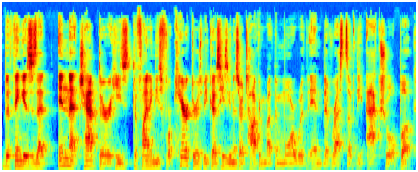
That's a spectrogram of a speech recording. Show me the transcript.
the thing is, is that in that chapter, he's defining these four characters because he's going to start talking about them more within the rest of the actual book.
